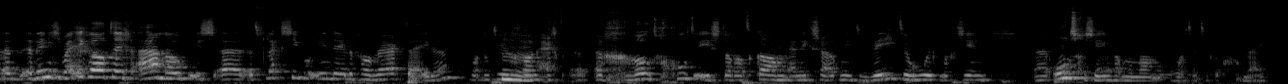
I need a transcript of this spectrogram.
het, dingetje waar ik wel tegenaan loop is het flexibel indelen van werktijden. Wat natuurlijk mm. gewoon echt een groot goed is dat dat kan. En ik zou ook niet weten hoe ik mijn gezin uh, ons gezin, want mijn man hoort er natuurlijk ook gewoon bij,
